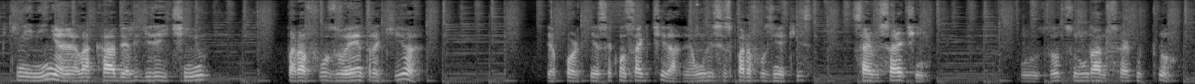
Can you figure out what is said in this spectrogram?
pequenininha, ela cabe ali direitinho. O parafuso entra aqui, ó. E a portinha você consegue tirar, né? Um desses parafusinhos aqui serve certinho. Os outros não dá certo muito não.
